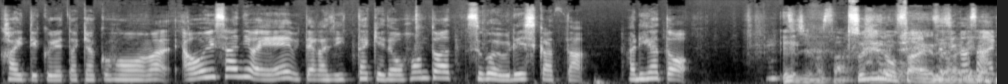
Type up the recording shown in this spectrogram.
う書いてくれた脚本は葵さんにはええみたいな感じで言ったけど本当はすごい嬉しかったありがとえ辻野さん。辻野さんへのありがとう。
